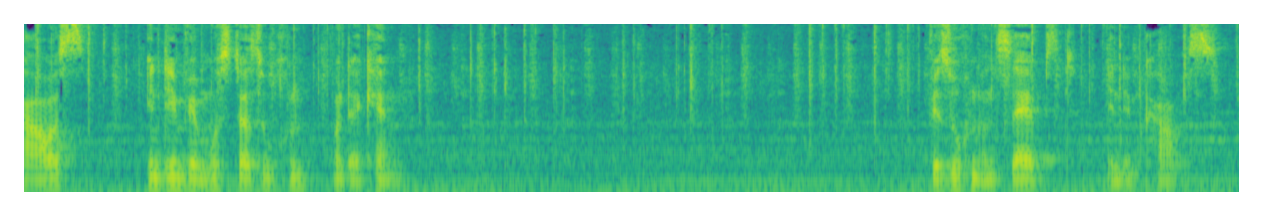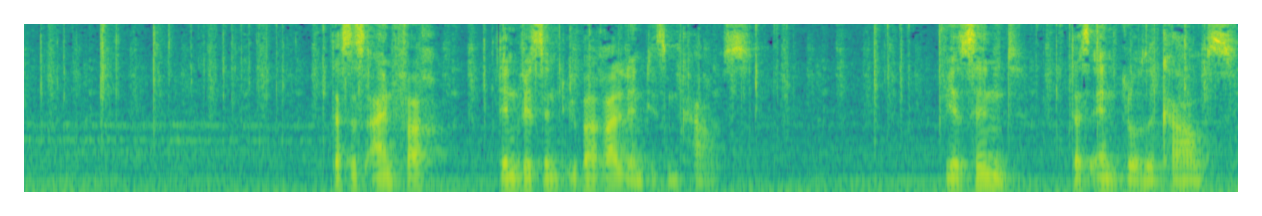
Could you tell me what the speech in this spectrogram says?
Chaos, in dem wir Muster suchen und erkennen. Wir suchen uns selbst in dem Chaos. Das ist einfach, denn wir sind überall in diesem Chaos. Wir sind das endlose Chaos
